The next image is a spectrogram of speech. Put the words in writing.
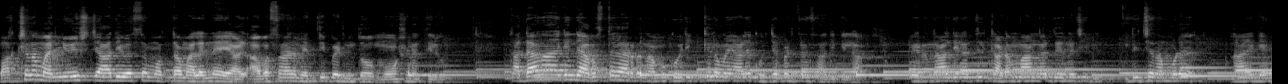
ഭക്ഷണം അന്വേഷിച്ച ആ ദിവസം മൊത്തം അലഞ്ഞ അയാൾ അവസാനം എത്തിപ്പെടുന്നതോ മോഷണത്തിലോ. കഥാനായകന്റെ അവസ്ഥ കാരണം നമുക്ക് ഒരിക്കലും അയാളെ കുറ്റപ്പെടുത്താൻ സാധിക്കില്ല. പിറന്നാൾ ദിനത്തിൽ കടം വാങ്ങരുത് എന്ന് ചിന്തിച്ച നമ്മുടെ നായകൻ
